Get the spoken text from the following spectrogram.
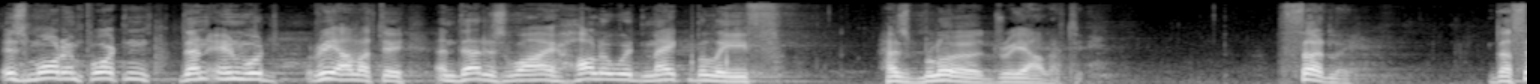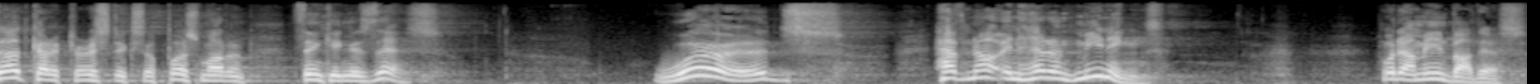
is more important than inward reality. And that is why Hollywood make believe has blurred reality. Thirdly, the third characteristics of postmodern thinking is this words have no inherent meanings. What do I mean by this?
